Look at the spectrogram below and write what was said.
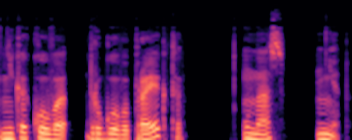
Никакого другого проекта у нас нет.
